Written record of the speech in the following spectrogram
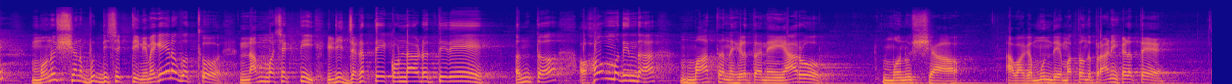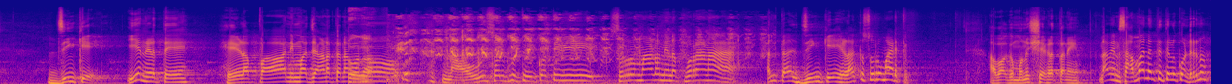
ಮನುಷ್ಯನ ಬುದ್ಧಿಶಕ್ತಿ ನಿಮಗೇನು ಗೊತ್ತು? ನಮ್ಮ ಶಕ್ತಿ ಇಡೀ ಜಗತ್ತೇ ಕೊಂಡಾಡುತ್ತಿದೆ ಅಂತ ಅಹಮ್ಮದಿಂದ ಮಾತನ್ನು ಹೇಳ್ತಾನೆ. ಯಾರೋ? ಮನುಷ್ಯ. ಆವಾಗ ಮುಂದೆ ಮತ್ತೊಂದು ಪ್ರಾಣಿ ಹೇಳುತ್ತೆ. ಜಿಂಕೆ. ಏನು ಹೇಳುತ್ತೆ? ಹೇಳಪ್ಪ ನಿಮ್ಮ ಜಾಣತನವನ್ನು. ನಾವು ಸ್ವಲ್ಪ ತಿಳ್ಕೊತೀವಿ. ಶುರು ಮಾಡು ನಿನ್ನ ಪುರಾಣ ಅಂತ ಜಿಂಕೆ ಹೇಳಕ್ಕೆ ಶುರು ಮಾಡ್ತೀವಿ ಅವಾಗ ಮನುಷ್ಯ ಹೇಳ್ತಾನೆ, ನಾವೇನು ಸಾಮಾನ್ಯ ಅಂತ ತಿಳ್ಕೊಂಡ್ರೇನು?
